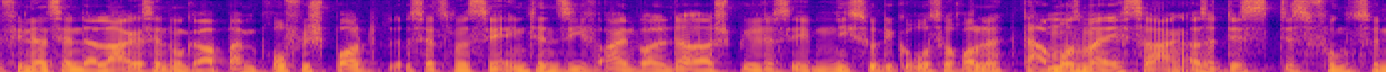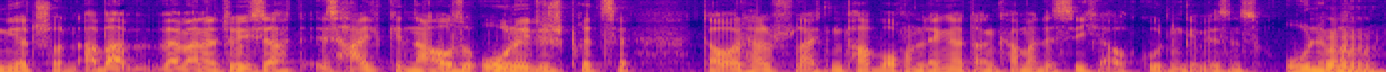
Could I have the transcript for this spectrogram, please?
finanziell in der Lage sind und gerade beim Profisport setzen wir es sehr intensiv ein, weil da spielt es eben nicht so die große Rolle. Da muss man echt sagen, also das, das funktioniert schon. Aber wenn man natürlich sagt, es halt genauso ohne die Spritze, dauert halt vielleicht ein paar Wochen länger, dann kann man das sicher auch guten Gewissens ohne machen.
